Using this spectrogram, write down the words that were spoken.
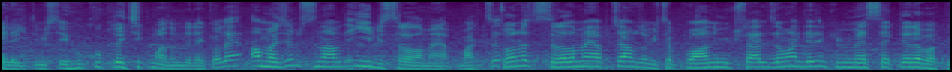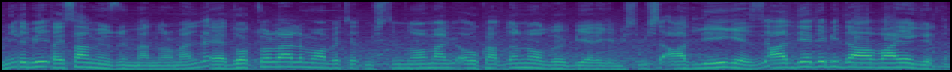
şeyle gittim işte hukukla çıkmadım direkt olaya. Amacım sınavda iyi bir sıralama yapmaktı. Sonra sıralama yapacağım zaman işte puanım yükseldiği zaman dedim ki bir mesleklere bakın. İşte bir sayısal mezunuyum ben normalde. E, doktorlarla muhabbet etmiştim. Normal bir avukatların olduğu bir yere girmiştim. İşte adliyeyi gezdim. Adliyede bir davaya girdim.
